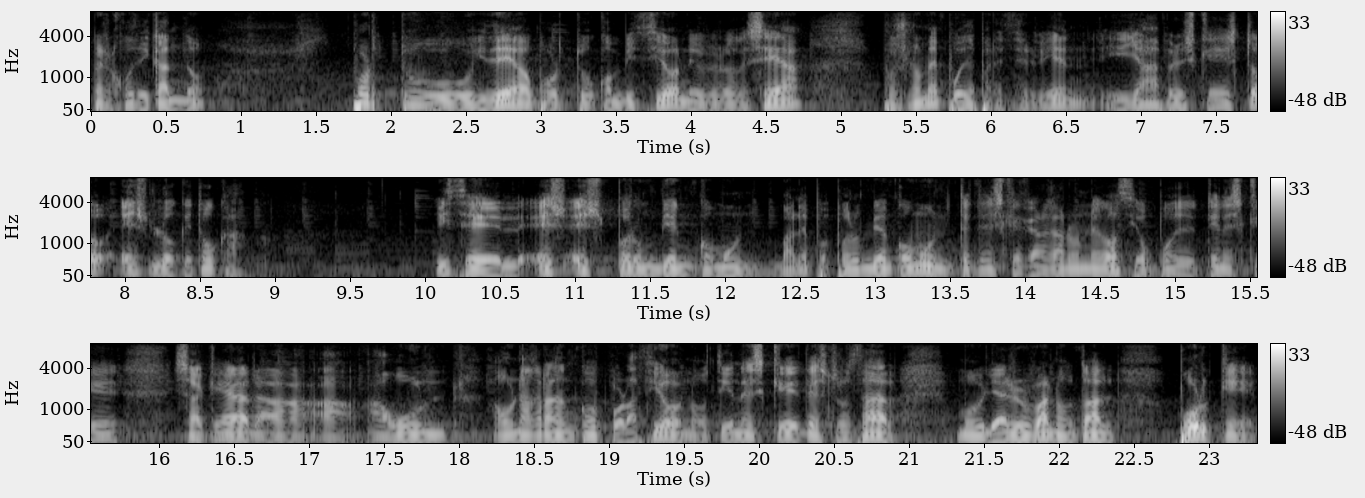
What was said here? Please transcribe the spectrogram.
perjudicando por tu idea o por tu convicción y lo que sea, pues no me puede parecer bien. Y ya, pero es que esto es lo que toca. Dice, es, es, por un bien común, ¿vale? Pues por un bien común te tienes que cargar un negocio, pues tienes que saquear a, a, un, a una gran corporación o tienes que destrozar mobiliario urbano o tal, porque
